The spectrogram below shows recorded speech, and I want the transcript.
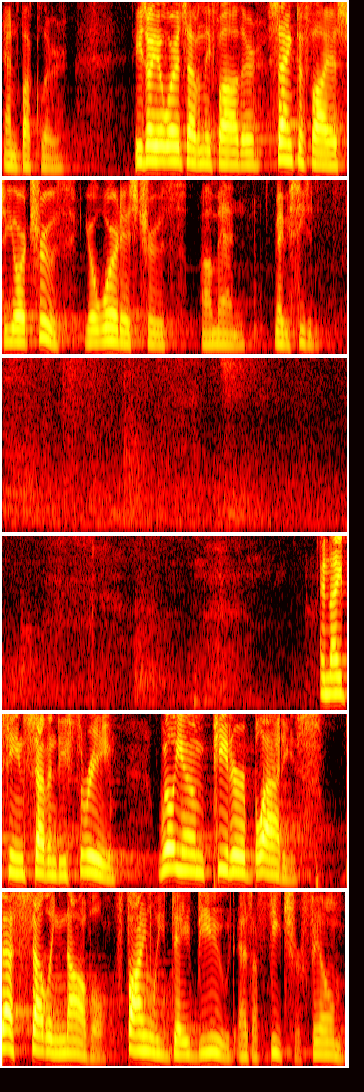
and buckler. These are your words, Heavenly Father. Sanctify us to your truth. Your word is truth. Amen. You may be seated. In 1973, William Peter Blatty's best selling novel, finally debuted as a feature film.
